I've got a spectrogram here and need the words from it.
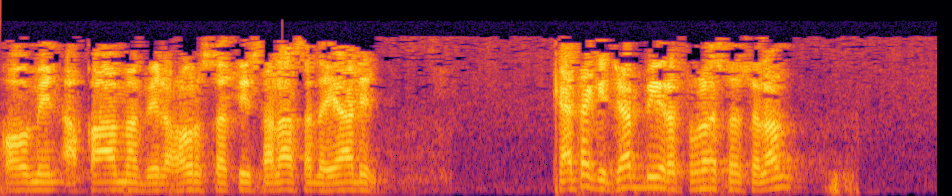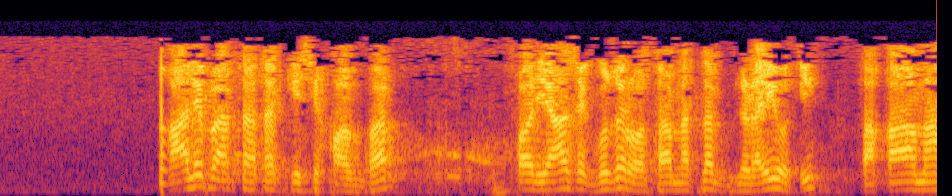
قوم اقام بلحر ستی صلاح صلیال کہتا کہ جب بھی رسول اللہ صلی اللہ علیہ وسلم غالب آتا تھا کسی قوم پر اور یہاں سے گزر ہوتا مطلب لڑائی ہوتی فقامہ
